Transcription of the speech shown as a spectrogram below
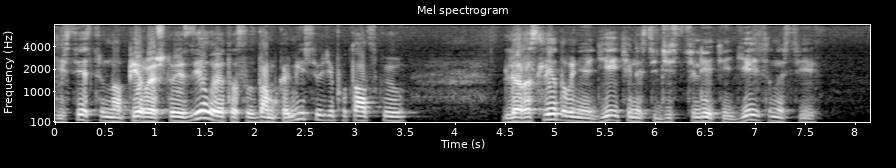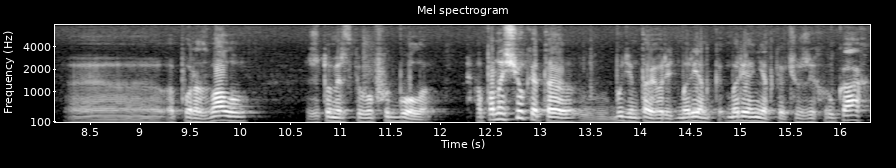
Естественно, первое, что я сделаю, это создам комиссию депутатскую для расследования деятельности, десятилетней деятельности э, по развалу житомирского футбола. А Панащук это, будем так говорить, марионетка в чужих руках.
